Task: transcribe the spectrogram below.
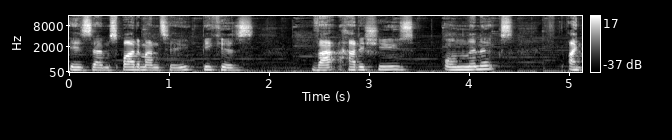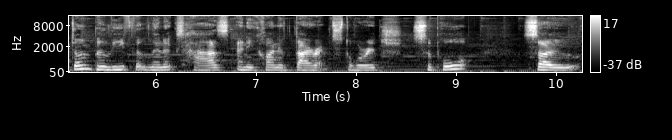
is um, Spider-Man 2 because that had issues on Linux. I don't believe that Linux has any kind of direct storage support. So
